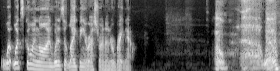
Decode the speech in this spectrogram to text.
what, what's going on what is it like being a restaurant owner right now Oh, uh, well,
